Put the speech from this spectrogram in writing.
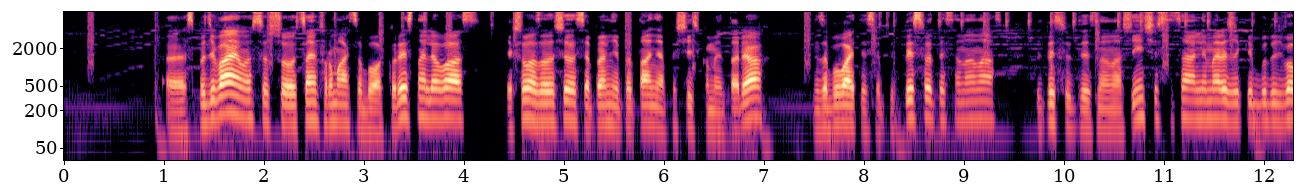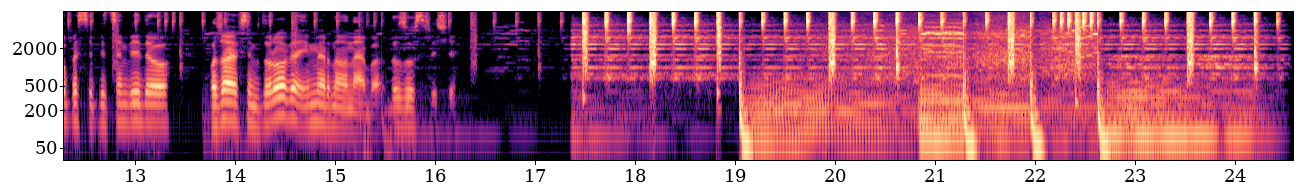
Е, Сподіваємося, що ця інформація була корисна для вас. Якщо у вас залишилися певні питання, пишіть в коментарях. Не забувайтеся підписуватися на нас, підписуйтесь на наші інші соціальні мережі, які будуть в описі під цим відео. Бажаю всім здоров'я і мирного неба. До зустрічі!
